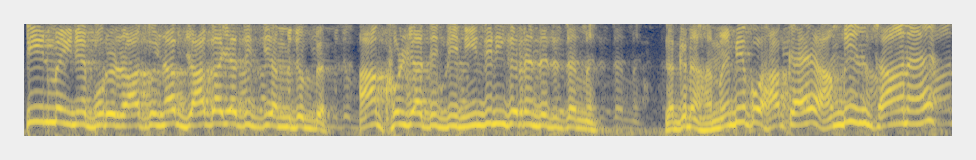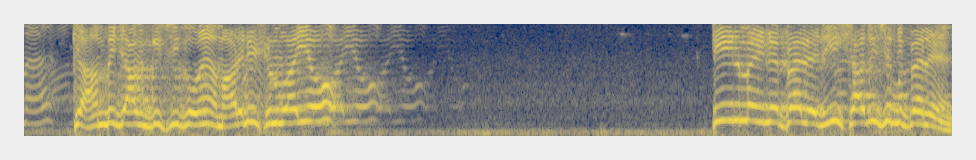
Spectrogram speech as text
تین مہینے پورے رات کو جناب جاگ آ جاتی تھی، ہمیں تو آنکھ کھل جاتی تھی، نیند نہیں کرنے دیتے تھے ہمیں۔ لیکن ہمیں بھی کوئی حق ہے، ہم بھی انسان ہیں کہ ہم بھی جا کے کسی کو ہیں ہماری بھی سنوائی ہو۔ تین مہینے پہلے جی شادی سے بھی پہلے۔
